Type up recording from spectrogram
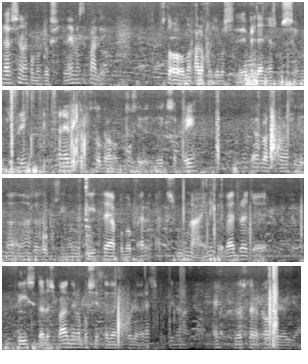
Γεια σας, ένα ακόμα vlog ξεκινάει. Είμαστε πάλι στο μεγάλο χωριό όπως Βρετανίας όπως σας είπαμε και πριν. Ανεβήκαμε αυτό το δρόμο που σας έδειξα πριν. Και απλά αυτό να, σου, να, να σας δείξω συγγνώμη τι θέα από εδώ πέρα. Εντάξει, βουνά είναι και δέντρα και φύση τέλος πάντων. Όπως εδώ είναι πολύ ωραία. Σας προτείνω να έρθετε εδώ στο Recovery για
